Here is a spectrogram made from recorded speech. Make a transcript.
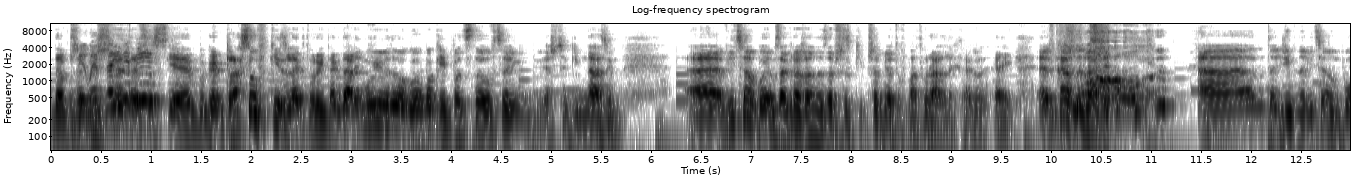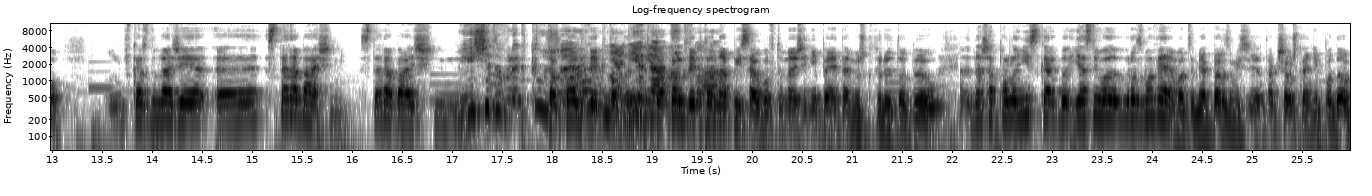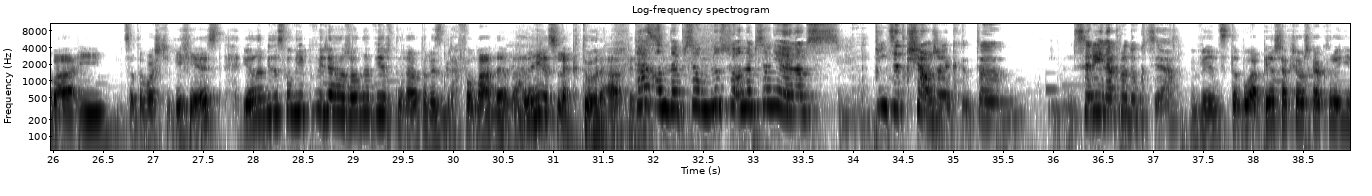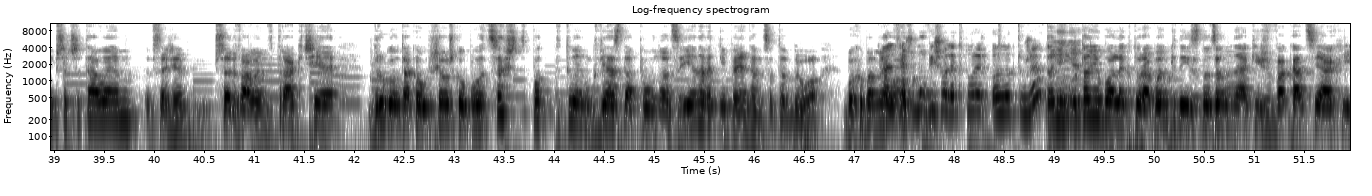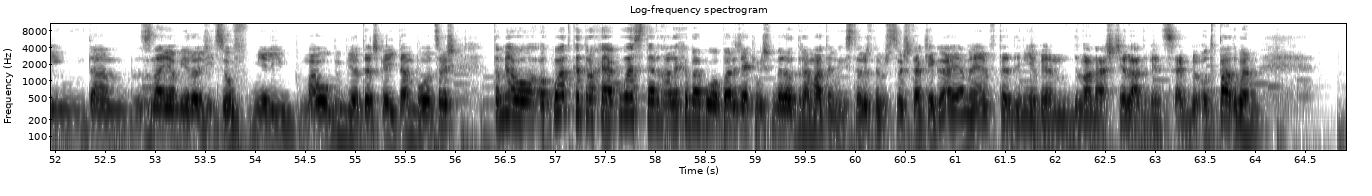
Dobrze, Byłem szły te wszystkie klasówki z lektur i tak dalej. Mówimy tu o głębokiej podstawówce i jeszcze gimnazjum. E, w liceum byłem zagrożony ze wszystkich przedmiotów maturalnych, także hej. E, w każdym razie... Wow. A to dziwne liceum było. W każdym razie e, stara baśń. Stara baśń. Mieliście to w lekturze? Ktokolwiek, to, Ja ktokolwiek to napisał, bo w tym momencie nie pamiętam już, który to był. Nasza polonistka, jakby ja z nią rozmawiałem o tym, jak bardzo mi się ta książka nie podoba i co to właściwie jest. I ona mi dosłownie powiedziała, że ona wie, że ten autor jest grafomanem, ale jest lektura. Więc... Tak, on napisał mnóstwo, on napisał, nie wiem, nam z 500 książek. To seryjna produkcja. Więc to była pierwsza książka, której nie przeczytałem, w sensie przerwałem w trakcie. Drugą taką książką było coś pod tytułem Gwiazda Północy i ja nawet nie pamiętam, co to było, bo chyba miało... Ale też mówisz o, lekturze, o lekturze? To nie, to nie była lektura. Byłem kiedyś znudzony na jakichś wakacjach i tam znajomi rodziców mieli małą biblioteczkę i tam było coś. To miało okładkę trochę jak western, ale chyba było bardziej jakimś melodramatem historycznym czy coś takiego, a ja miałem wtedy, nie wiem, 12 lat, więc jakby odpadłem.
